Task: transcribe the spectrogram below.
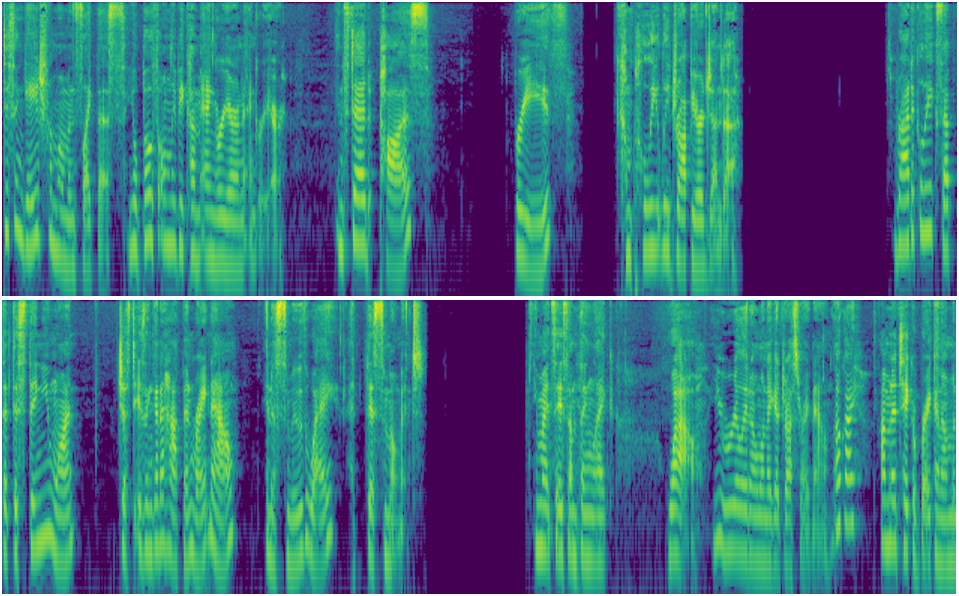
Disengage from moments like this. You'll both only become angrier and angrier. Instead, pause, breathe, completely drop your agenda. Radically accept that this thing you want just isn't going to happen right now in a smooth way at this moment. You might say something like, Wow, you really don't want to get dressed right now. Okay, I'm going to take a break and I'm going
